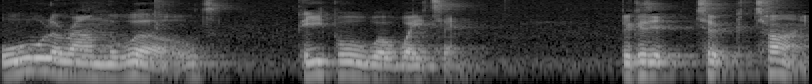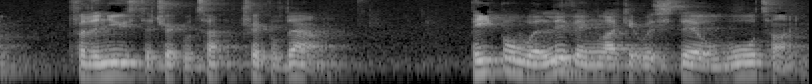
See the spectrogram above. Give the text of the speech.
all around the world, people were waiting because it took time for the news to trickle, t- trickle down. People were living like it was still wartime.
